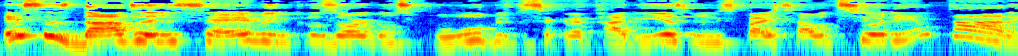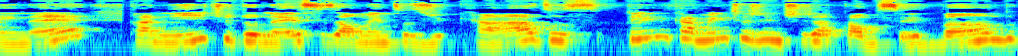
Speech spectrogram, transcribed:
Esses dados eles servem para os órgãos públicos, secretarias municipais de saúde se orientarem, né? Está nítido né, esses aumentos de casos. Clinicamente, a gente já está observando,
